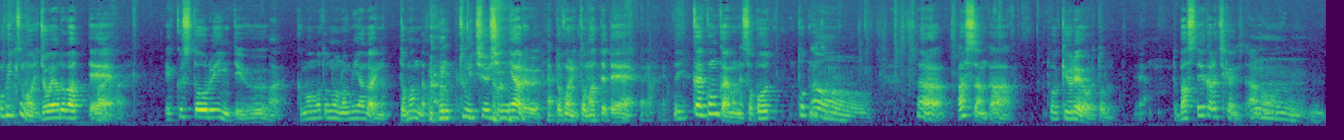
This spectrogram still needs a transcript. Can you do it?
僕いつも常宿があって、はいはい。エクストールインっていう、はい。熊本の飲み屋街のど真ん中 本当に中心にあるところに泊まっててで一回今回もねそこを取ったんですよね。だからアシさんが東急レイを俺取るっバス停から近いんですよ。あの、うん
